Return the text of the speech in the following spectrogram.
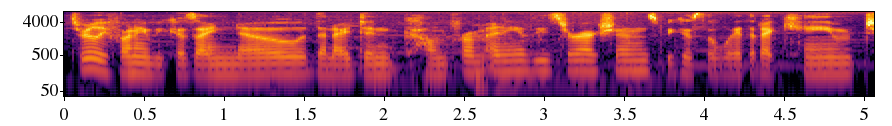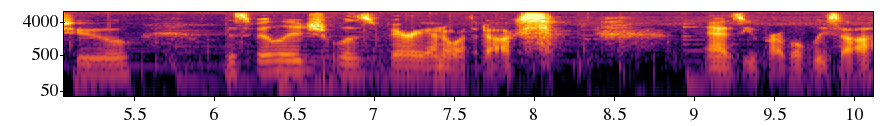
It's really funny because I know that I didn't come from any of these directions because the way that I came to this village was very unorthodox, as you probably saw.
